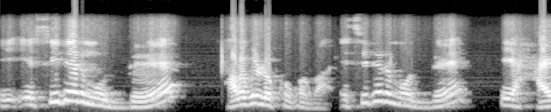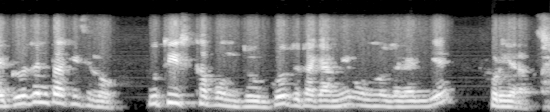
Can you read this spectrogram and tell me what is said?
এই অ্যাসিডের মধ্যে ভালো করে লক্ষ্য করবা অ্যাসিডের মধ্যে এই হাইড্রোজেনটা কি ছিল? প্রতিস্থাপন যোগ্য যেটাকে আমি অন্য জায়গায় গিয়ে সরিয়ে রাখছি।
